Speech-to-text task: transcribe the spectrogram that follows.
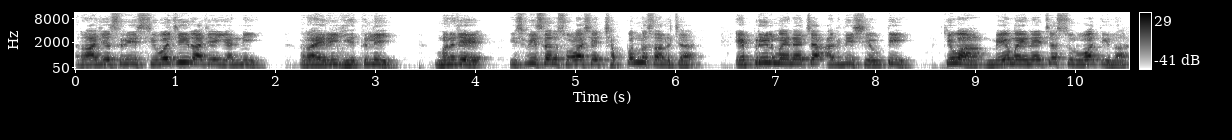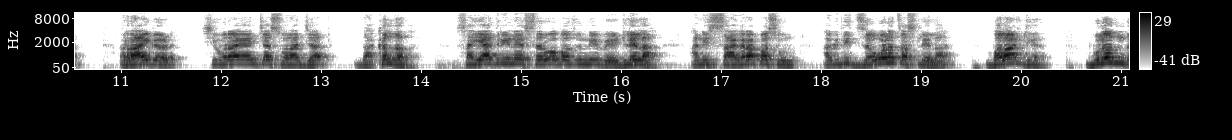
राजश्री शिवजीराजे यांनी रायरी घेतली. म्हणजे इसवी सन सोळाशे छप्पन्न सालच्या एप्रिल महिन्याच्या अगदी शेवटी किंवा मे महिन्याच्या सुरुवातीला रायगड शिवरायांच्या स्वराज्यात दाखल झाला. सह्याद्रीने सर्व बाजूंनी वेढलेला आणि सागरापासून अगदी जवळच असलेला बलाढ्य बुलंद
